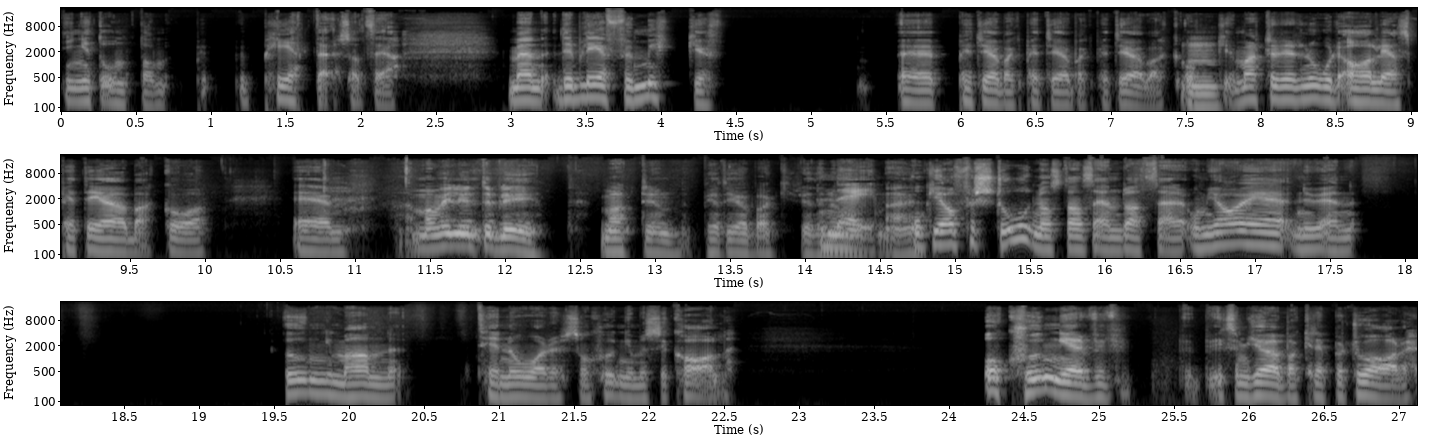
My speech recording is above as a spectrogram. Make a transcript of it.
Inget ont om Peter så att säga. Men det blev för mycket eh, Peter Jöback, Peter Jöback, Peter Jöback och Mm. Martin Renord alias Peter Jöback och ehm, Man vill ju inte bli Martin Peter Jöback redan nu. nej. Och jag förstod någonstans ändå att så här, om jag är nu en ung man, tenor som sjunger musikal. Och sjunger liksom Jöback-repertoar.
